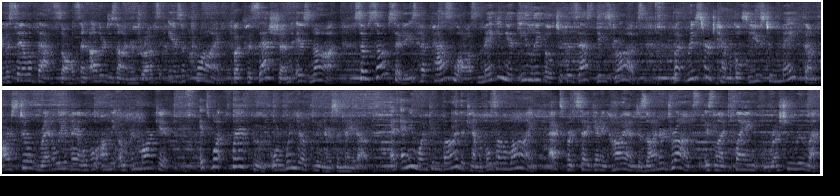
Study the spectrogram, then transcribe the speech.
the sale of bath salts and other designer drugs is a crime, but possession is not. So some cities have passed laws making it illegal to possess these drugs. But research chemicals used to make them are still readily available on the open market. It's what plant food or window cleaners are made of, and anyone can buy the chemicals online. Experts say getting high on designer drugs is like playing Russian roulette.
